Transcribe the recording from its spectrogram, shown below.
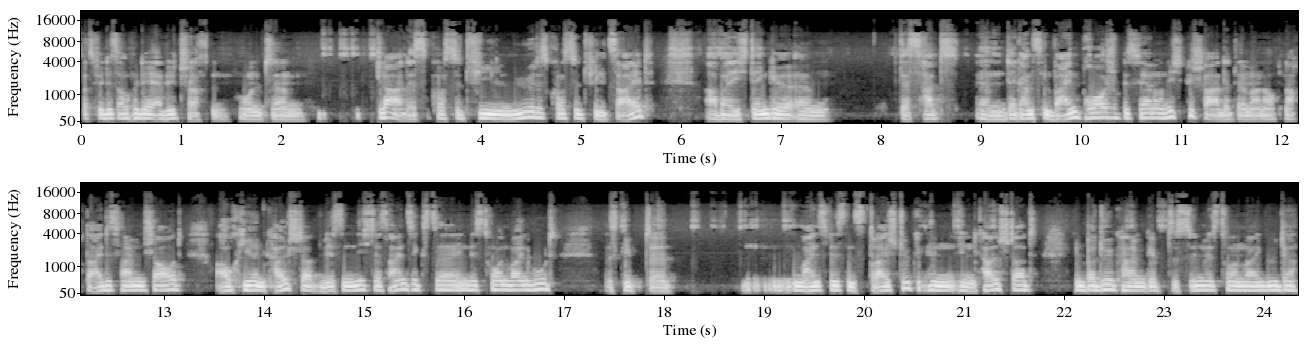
dass wir das auch wieder erwirtschaften. Und ähm, klar, das kostet viel Mühe, das kostet viel Zeit, aber ich denke, ähm, das hat ähm, der ganzen Weinbranche bisher noch nicht geschadet, wenn man auch nach Deidesheim schaut. Auch hier in Kaltstadt, wir sind nicht das einzigste Investorenweingut. Es gibt äh, meines Wissens drei Stück in, in Kaltstadt. In Bad Dürkheim gibt es Investorenweingüter.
